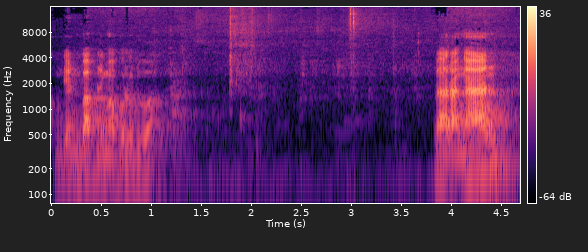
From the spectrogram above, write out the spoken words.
Kemudian bab 52. Larangan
